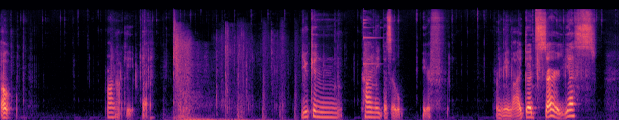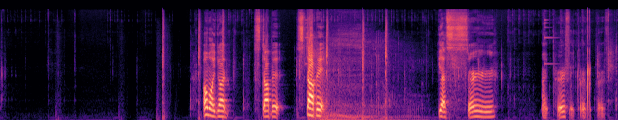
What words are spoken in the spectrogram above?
Oh, wrong hotkey. But you can kindly disable here for me, my good sir. Yes. Oh my god. Stop it. Stop it. Yes, sir. Alright, perfect, perfect, perfect.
